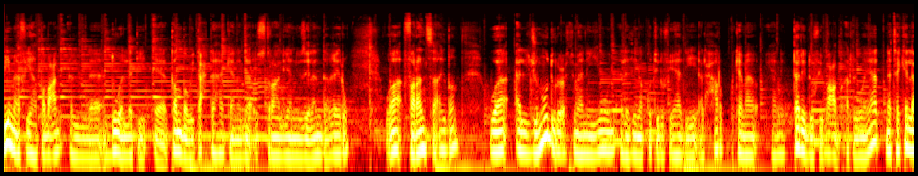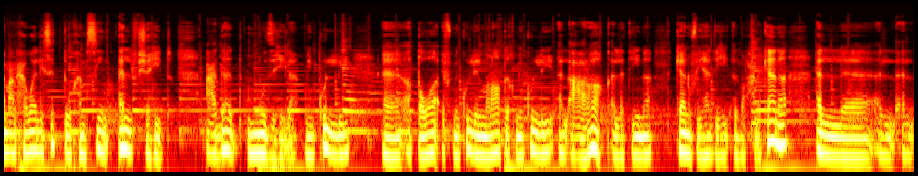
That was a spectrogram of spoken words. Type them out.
بما فيها طبعا الدول التي تنضوي تحتها كندا أستراليا نيوزيلندا غيره وفرنسا أيضا والجنود العثمانيون الذين قتلوا في هذه الحرب. كما يعني ترد في بعض الروايات نتكلم عن حوالي 56 ألف شهيد أعداد مذهلة من كل الطوائف من كل المناطق من كل الأعراق الذين كانوا في هذه المرحلة. كان ال ال ال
